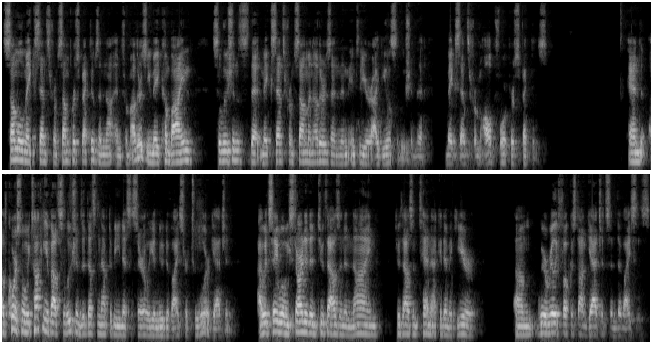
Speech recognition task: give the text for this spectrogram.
Some will make sense from some perspectives and not, and from others. You may combine solutions that make sense from some and others, and then into your ideal solution that makes sense from all four perspectives. And of course, when we're talking about solutions, it doesn't have to be necessarily a new device or tool or gadget. I would say when we started in 2009, 2010 academic year, um, we were really focused on gadgets and devices.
